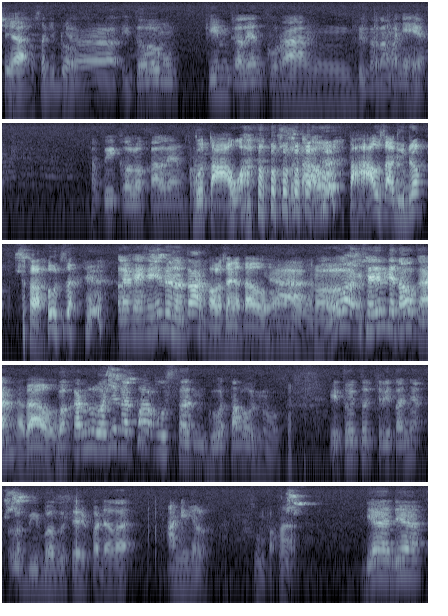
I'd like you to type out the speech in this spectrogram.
ya Usagi Bro Ya, itu mungkin kalian kurang dengar namanya ya. Tapi kalau kalian gue tahu tahu? tahu Usagi Drop tahu saya live action-nya udah nonton? kalau saya nggak tahu Ya, no, lu saya nggak tahu kan? nggak tahu Bahkan lu aja nggak tahu, Stan. Gue tahu no. itu itu ceritanya lebih bagus daripada animenya loh, sumpah. Nah. Dia dia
